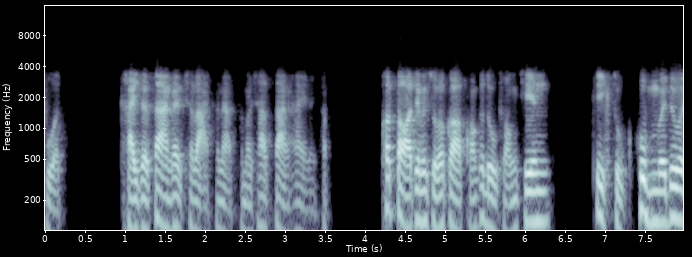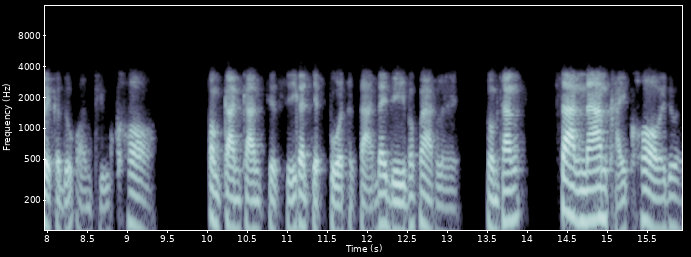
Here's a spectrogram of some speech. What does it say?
ปวด ใครจะสร้างก็ฉลาดขนาดธรรมชาติสร้างให้เลยครับ ข้อต่อจะเป็นส่วนประกอบของกระดูกสองชิ้น ที่ถูกหุ้มไว้ด้วยกระดูกอ่อนผิวข้อ ป้องกันการเสียดสีการเจ็บปวดต่างๆ ได้ดีมากๆเลยรวมทั้งสร้างน้ำไขข้อไว้ด้วย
